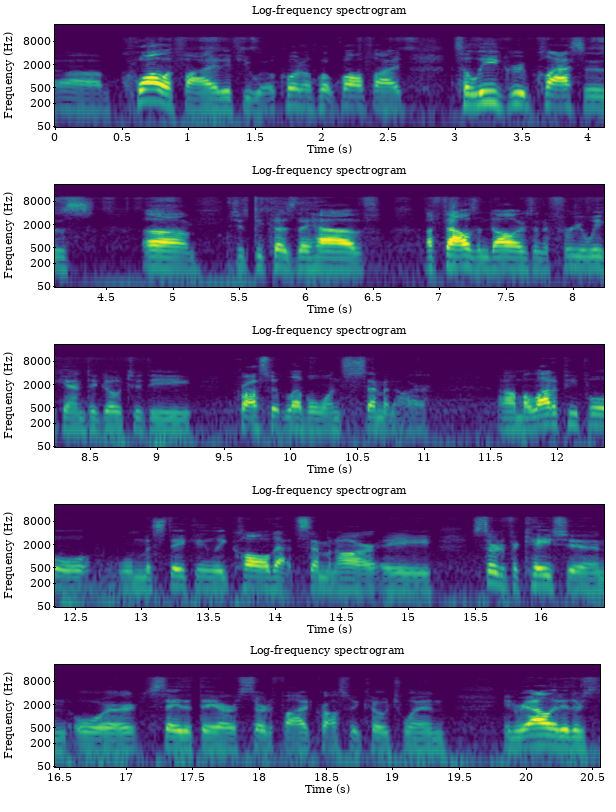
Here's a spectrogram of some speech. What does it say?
um, qualified, if you will, quote unquote qualified, to lead group classes um, just because they have $1,000 and a free weekend to go to the CrossFit Level 1 seminar. Um, a lot of people will mistakenly call that seminar a certification or say that they are a certified CrossFit coach when in reality there's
